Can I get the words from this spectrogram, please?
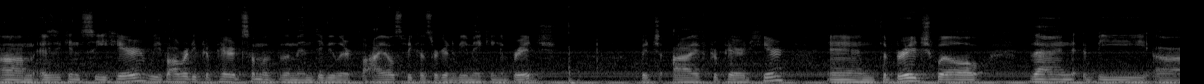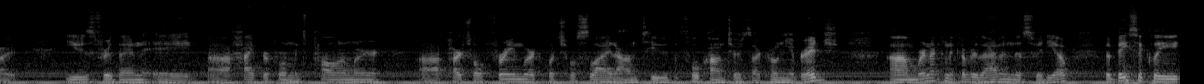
Um, as you can see here, we've already prepared some of the mandibular files because we're going to be making a bridge, which I've prepared here. And the bridge will then be uh, used for then a uh, high performance polymer uh, partial framework, which will slide onto the full contour zirconia bridge. Um, we're not going to cover that in this video, but basically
